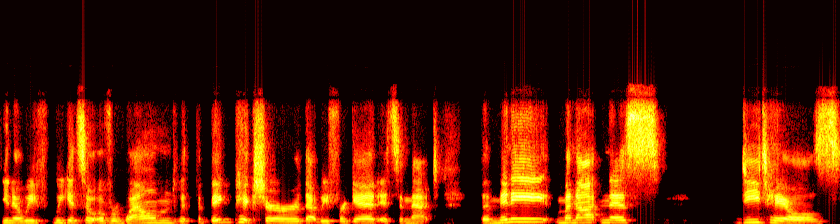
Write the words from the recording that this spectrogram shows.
you know, we we get so overwhelmed with the big picture that we forget it's in that the mini monotonous details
